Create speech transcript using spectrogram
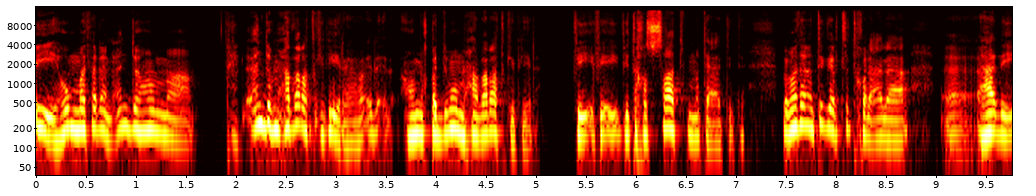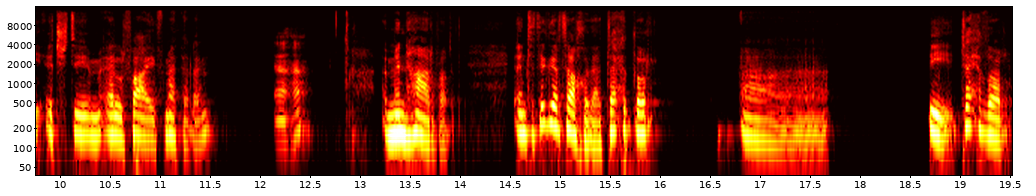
إي هم مثلا عندهم آه، عندهم محاضرات كثيرة. هم يقدمون محاضرات كثيرة في في في تخصصات متعددة. فمثلا تقدر تدخل على آه، هذه HTML5 مثلا أها. من هارفارد. أنت تقدر تاخذها تحضر آه إي تحضر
